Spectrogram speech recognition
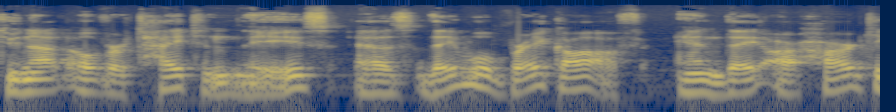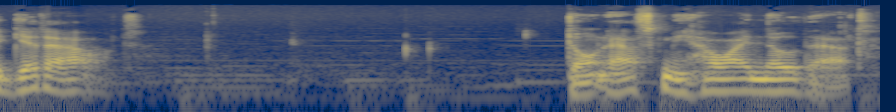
Do not over tighten these as they will break off and they are hard to get out. Don't ask me how I know that.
